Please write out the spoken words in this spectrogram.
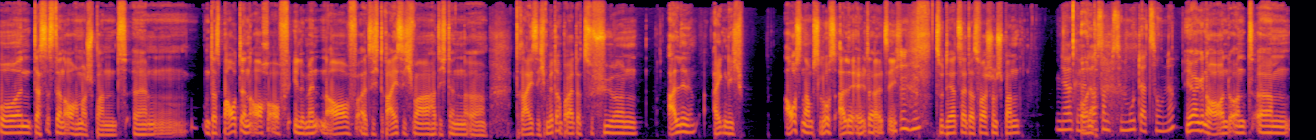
Und das ist dann auch immer spannend. Ähm, und das baut dann auch auf Elementen auf. Als ich 30 war, hatte ich dann 30 äh, Mitarbeiter zu führen. Alle eigentlich ausnahmslos alle älter als ich. Mhm. Zu der Zeit, das war schon spannend. Ja, gehört und, auch so ein bisschen Mut dazu, ne? Ja, genau. Und, und ähm,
